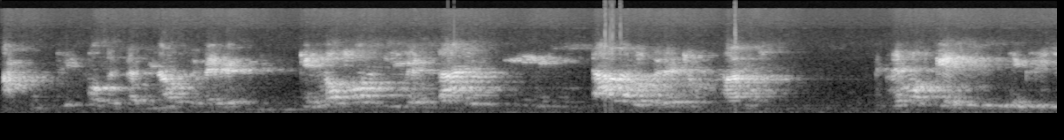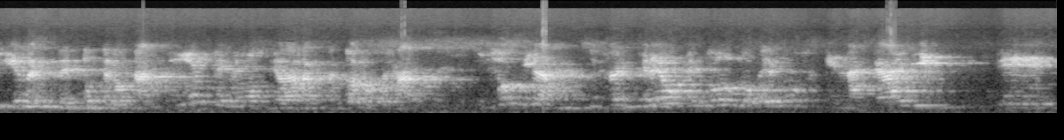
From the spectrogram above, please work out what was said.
a cumplir con determinados deberes que no son libertades ilimitadas los derechos humanos, tenemos que exigir respeto, pero también tenemos que dar respeto a los demás. Y yo, creo que todos lo vemos en la calle, eh,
